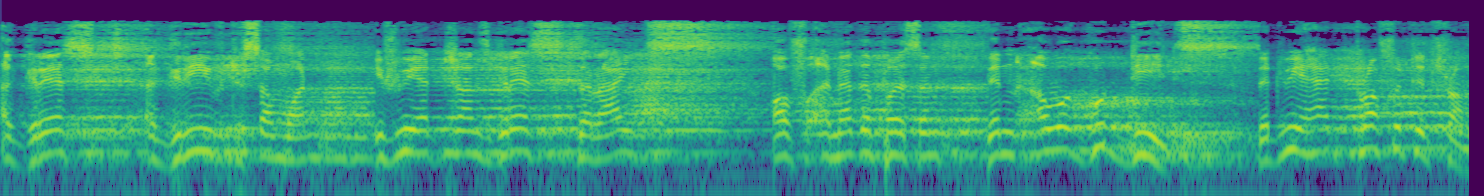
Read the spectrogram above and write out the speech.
aggressed, aggrieved someone, if we had transgressed the rights of another person, then our good deeds that we had profited from,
